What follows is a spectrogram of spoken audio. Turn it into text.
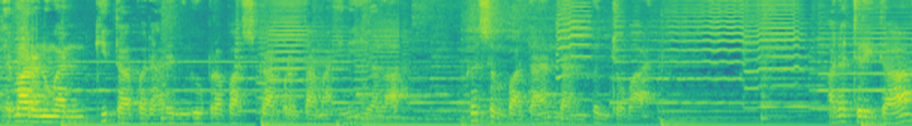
Tema renungan kita pada hari Minggu Prapaskah pertama ini ialah kesempatan dan pencobaan. Ada cerita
